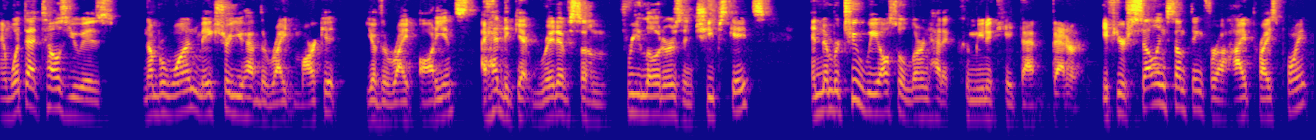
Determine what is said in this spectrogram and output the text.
And what that tells you is number one, make sure you have the right market, you have the right audience. I had to get rid of some freeloaders and cheapskates and number two, we also learned how to communicate that better. If you're selling something for a high price point,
